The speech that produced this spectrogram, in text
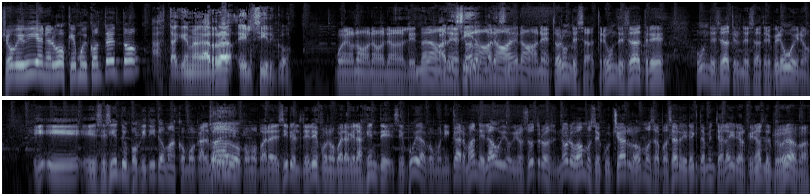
Yo vivía en el bosque muy contento. Hasta que me agarró el circo. Bueno, no, no, no, no, no, Parecido, Néstor, no, no, parecido. no, Néstor, un desastre, un desastre, un desastre, un desastre. Pero bueno, eh, se siente un poquitito más como calmado, Estoy- como para decir el teléfono, para que la gente se pueda comunicar, mande el audio y nosotros no lo vamos a escuchar, lo vamos a pasar directamente al aire al final del programa.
